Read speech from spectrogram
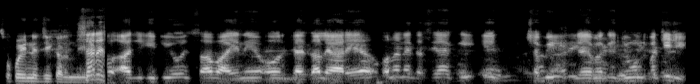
ਸੋ ਕੋਈ ਨਿੱਜੀਕਰਨ ਨਹੀਂ ਸਰ ਅੱਜ ਈਟੀਓ ਸਾਹਿਬ ਆਏ ਨੇ ਔਰ ਜਾਇਜ਼ਾ ਲਿਆ ਰਹੇ ਆ। ਉਹਨਾਂ ਨੇ ਦੱਸਿਆ ਕਿ ਇਹ 26 ਜਿਵੇਂ ਕਿ ਜੂਨ 25 ਜੀ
